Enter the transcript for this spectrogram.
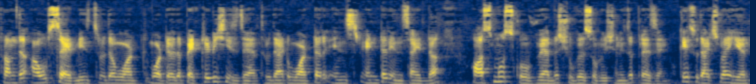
from the outside means through the water the petri dish is there through that water enter inside the osmoscope where the sugar solution is present. Okay so that's why here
